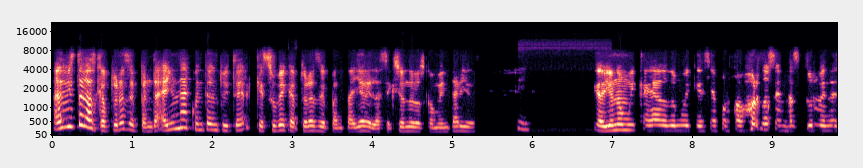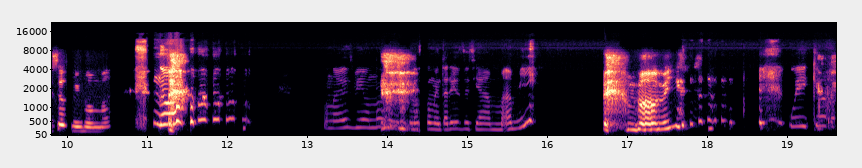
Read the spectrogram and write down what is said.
¿Has visto las capturas de pantalla? Hay una cuenta en Twitter que sube capturas de pantalla de la sección de los comentarios. Sí. Había uno muy cagado de un güey que decía, por favor, no se masturben, eso es mi mamá. ¡No! Una vez vi uno en los comentarios decía, mami, Mami. güey, qué horror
